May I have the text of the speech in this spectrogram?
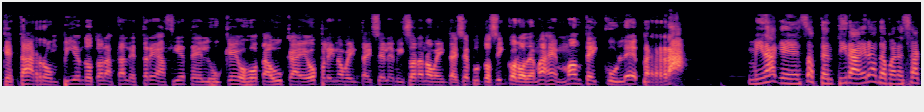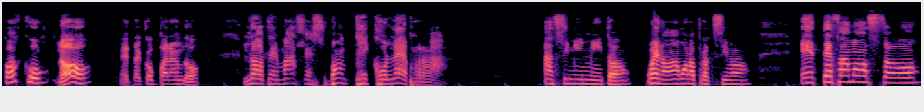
que está rompiendo todas las tardes 3 a 7, el juqueo JUKEO, Play 96, la emisora 96.5. Lo demás en Monte Culebra. Mira que en tiraera, ¿te parece a Coscu? No, me estoy comparando. Lo demás es Monte Culebra. Así mismito. Bueno, vamos a lo próximo. Este famoso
